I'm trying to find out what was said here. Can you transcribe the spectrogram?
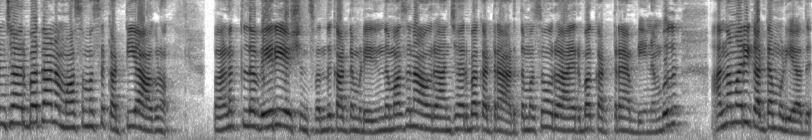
அஞ்சாயிரம் ரூபாய் தான் நான் மாதம் மாதம் கட்டியே ஆகணும். பணத்தில் வேரியேஷன்ஸ் வந்து கட்ட முடியாது. இந்த மாதம் நான் ஒரு அஞ்சாயிரம் ரூபாய் கட்டுறேன் அடுத்த மாதம் ஒரு ஆயிரம் ரூபாய் கட்டுறேன் அப்படின்னும் போது அந்த மாதிரி கட்ட முடியாது.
